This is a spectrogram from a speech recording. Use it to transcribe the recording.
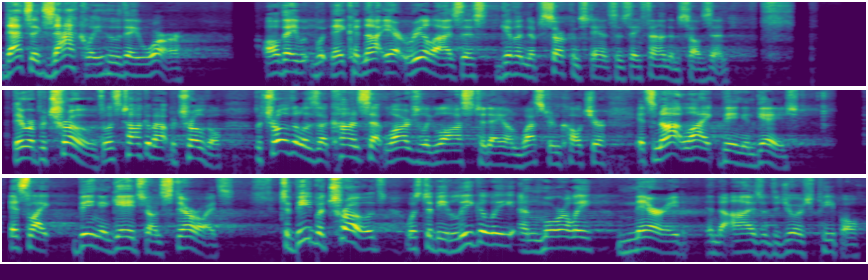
that's exactly who they were. Although they, they could not yet realize this given the circumstances they found themselves in. They were betrothed. Let's talk about betrothal. Betrothal is a concept largely lost today on Western culture. It's not like being engaged, it's like being engaged on steroids. To be betrothed was to be legally and morally married in the eyes of the Jewish people,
